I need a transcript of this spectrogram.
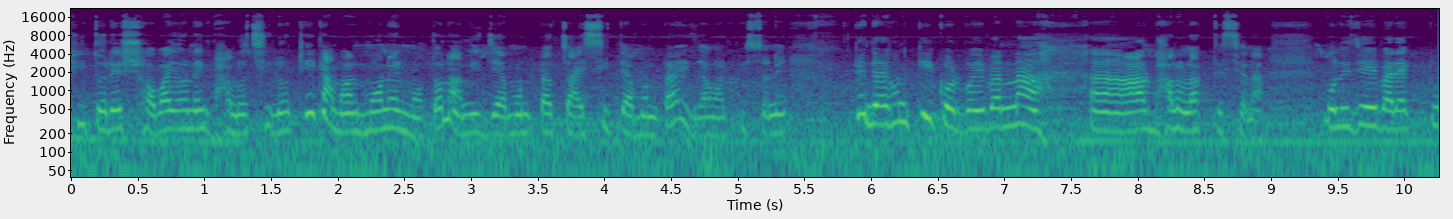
ভিতরে সবাই অনেক ভালো ছিল। ঠিক আমার মনের মতন আমি যেমনটা চাইছি তেমনটা, এই যে আমার পিছনে। কিন্তু এখন কি করব? এবার না আর ভালো লাগতেছে না। বলি যে এবার একটু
